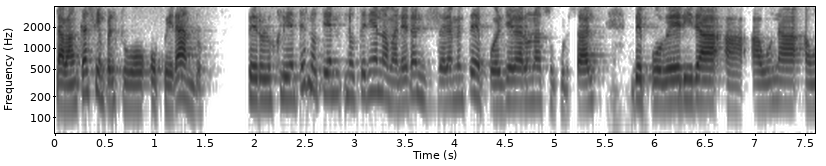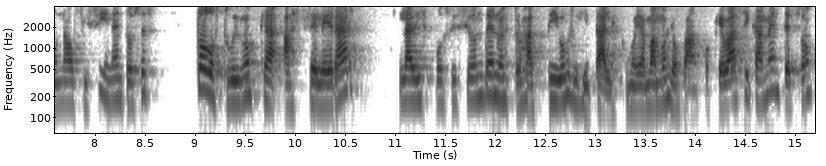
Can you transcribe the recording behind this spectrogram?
la banca siempre estuvo operando, pero los clientes no, no tenían la manera necesariamente de poder llegar a una sucursal, de poder ir a, una, a una oficina. Entonces, todos tuvimos que acelerar la disposición de nuestros activos digitales, como llamamos los bancos, que básicamente son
